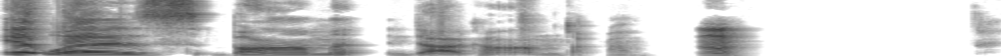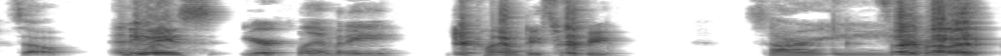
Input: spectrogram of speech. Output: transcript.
It was bomb.com. About- Mm, So, anyways, your calamity. your calamity, Serby. Sorry. Sorry about it.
